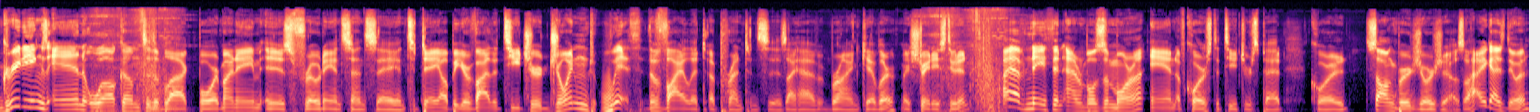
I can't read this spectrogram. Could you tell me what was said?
Greetings and welcome to the Blackboard. My name is Frodan Sensei, and today I'll be your Violet teacher, joined with the Violet apprentices. I have Brian Kibler, my straight A student. I have Nathan Admirable Zamora, and of course the teacher's pet, Cora Songbird Georgiou. So how are you guys doing?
